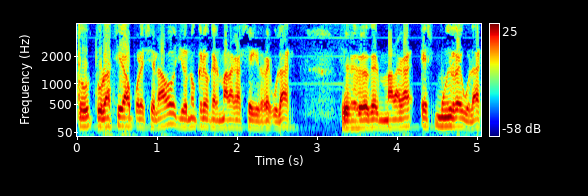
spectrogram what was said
tú, tú lo has tirado por ese lado, yo no creo que el Málaga sea irregular. Yo creo que el Málaga es muy regular.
